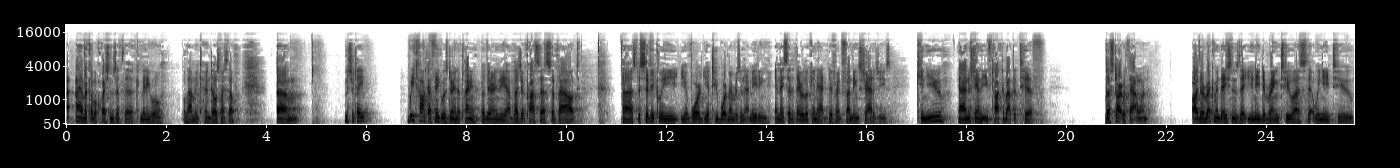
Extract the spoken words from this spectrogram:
I I have a couple questions if the committee will allow me to indulge myself. Um, Mr. Tate, we talked, I think it was during the planning, or during the uh, budget process about uh, specifically your board, you had two board members in that meeting, and they said that they were looking at different funding strategies. Can you, I understand that you've talked about the TIF. Let's start with that one. Are there recommendations that you need to bring to us that we need to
